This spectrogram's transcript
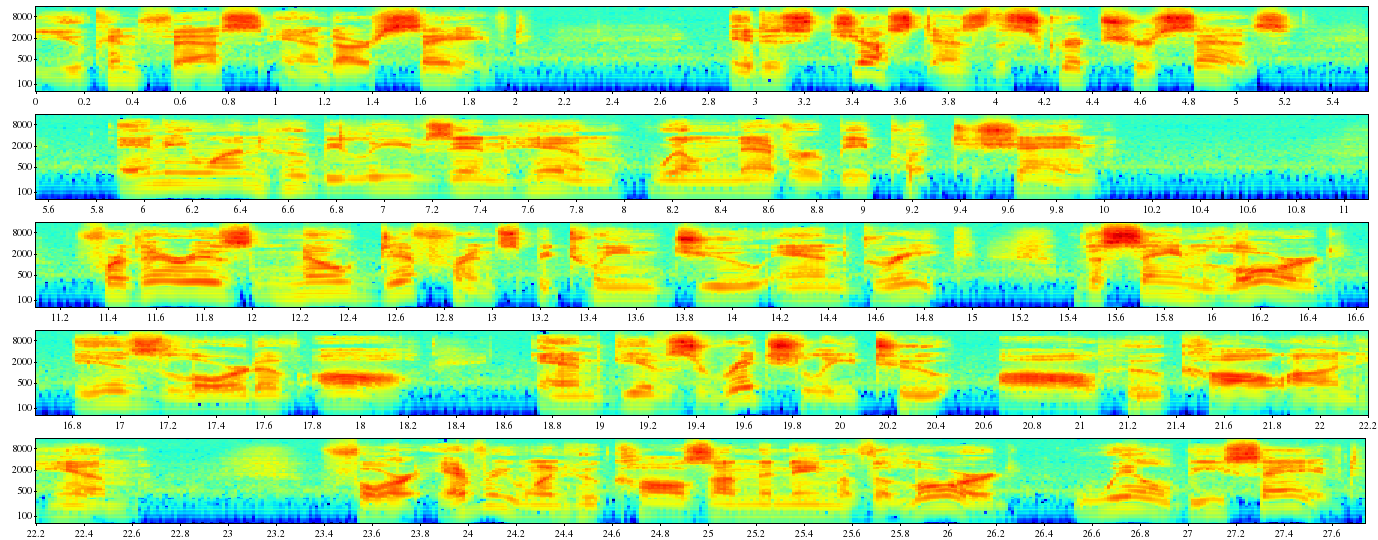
you confess and are saved. It is just as the Scripture says anyone who believes in him will never be put to shame. For there is no difference between Jew and Greek. The same Lord is Lord of all, and gives richly to all who call on him. For everyone who calls on the name of the Lord will be saved.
